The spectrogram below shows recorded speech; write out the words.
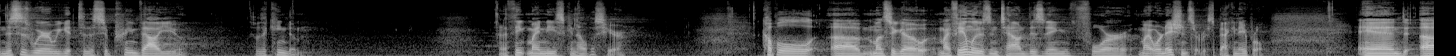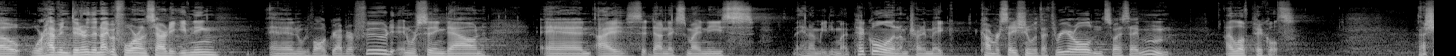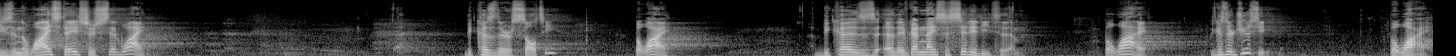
And this is where we get to the supreme value of the kingdom. And I think my niece can help us here. A couple uh, months ago, my family was in town visiting for my ordination service back in April. And uh, we're having dinner the night before on Saturday evening, and we've all grabbed our food, and we're sitting down, and I sit down next to my niece, and I'm eating my pickle, and I'm trying to make conversation with a three year old, and so I say, Hmm, I love pickles. Now she's in the why stage, so she said, Why? Because they're salty? But why? Because uh, they've got a nice acidity to them. But why? Because they're juicy. But why?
